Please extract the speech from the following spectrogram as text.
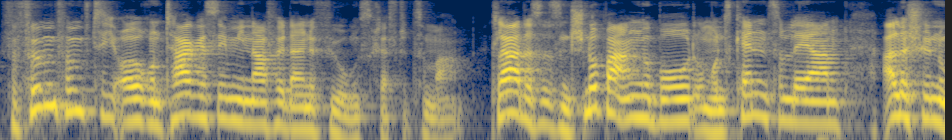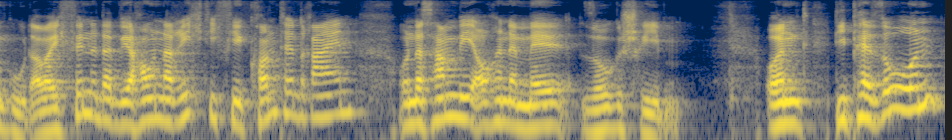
für 55 Euro ein Tagesseminar für deine Führungskräfte zu machen. Klar, das ist ein Schnupperangebot, um uns kennenzulernen, alles schön und gut. Aber ich finde, wir hauen da richtig viel Content rein und das haben wir auch in der Mail so geschrieben. Und die Person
